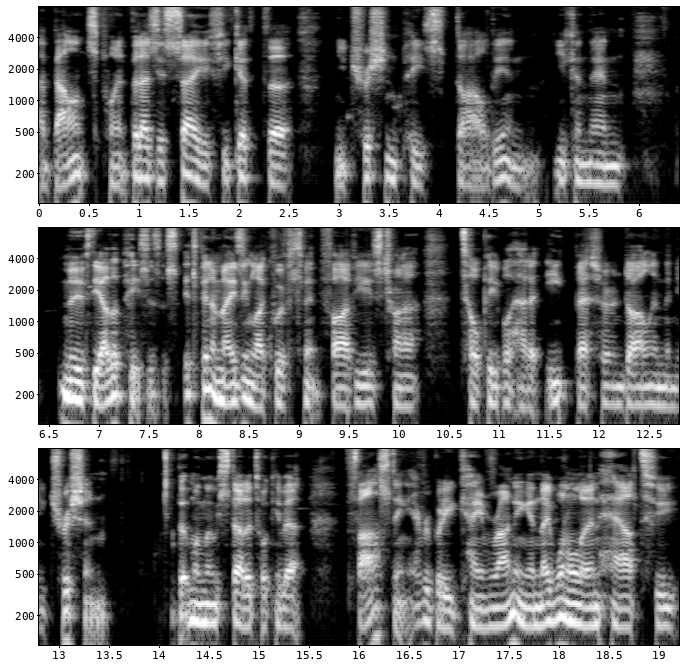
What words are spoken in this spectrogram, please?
a balance point. But as you say, if you get the nutrition piece dialed in, you can then move the other pieces. It's, it's been amazing. Like we've spent five years trying to tell people how to eat better and dial in the nutrition. But when we started talking about fasting, everybody came running and they want to learn how to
